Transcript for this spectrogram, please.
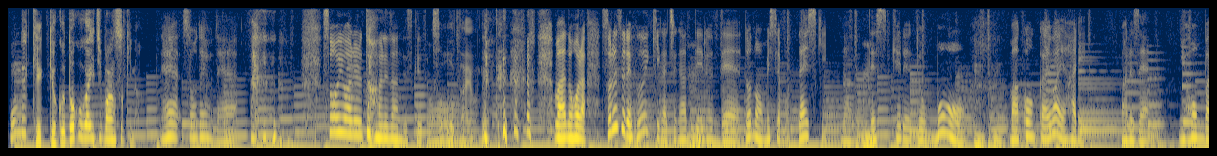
ほんで結局どこが一番好きな？ねそうだよね。そう言われるとあれなんですけども。そうだよね まああのほらそれぞれ雰囲気が違っているんで、どのお店も大好きなんですけれども、うんうん。まあ、今回はやはり丸善日本橋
